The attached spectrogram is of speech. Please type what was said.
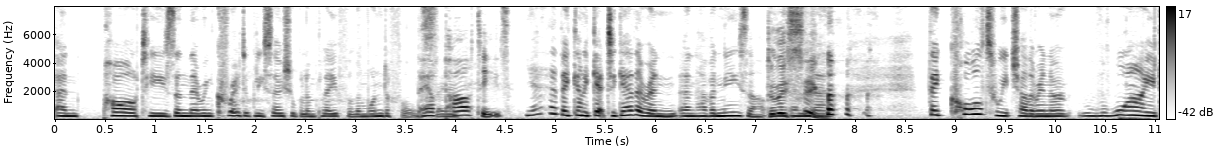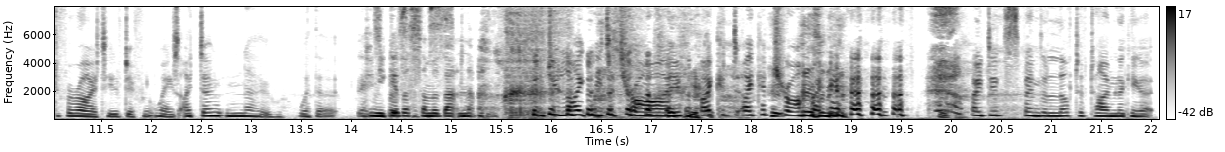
and parties and they're incredibly sociable and playful and wonderful They have So- parties. yeah they kind of get together and, and have a knees up Do they sing? Uh, they call to each other in a wide variety of different ways i don't know whether Can you give us some of that now? would you like me to try i could i could try I did spend a lot of time looking at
